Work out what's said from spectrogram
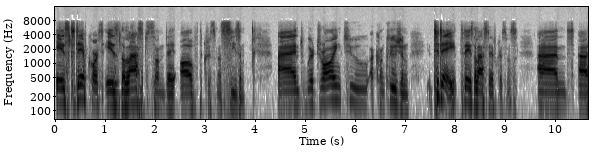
is today, of course, is the last Sunday of the Christmas season. And we're drawing to a conclusion today. Today is the last day of Christmas. And uh,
